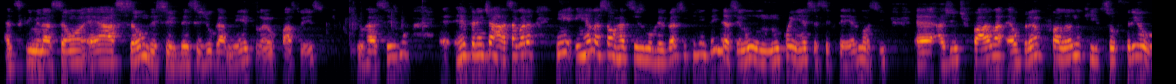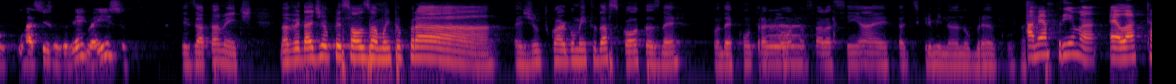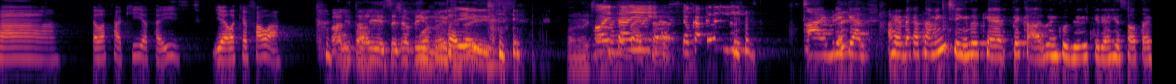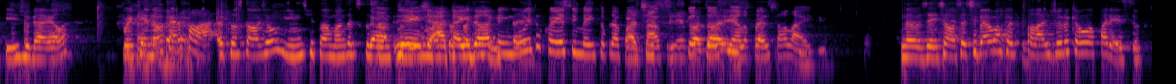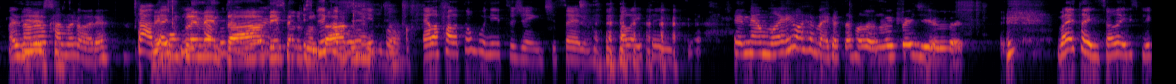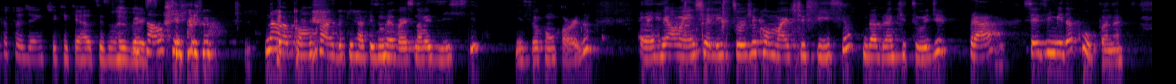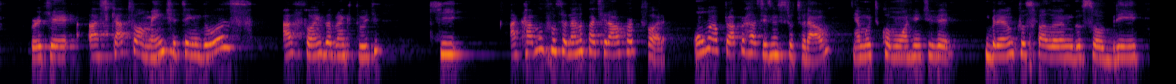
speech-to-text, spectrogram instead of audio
A discriminação é a ação desse, desse julgamento, né? eu faço isso. E o racismo é referente à raça. Agora, em, em, relação ao racismo reverso, eu queria entender, assim, não, não conheço esse termo, assim, é, a gente fala, é o branco falando que sofreu o racismo do negro, é isso? Exatamente. Na verdade, o pessoal usa muito para, é, junto com o argumento das cotas, né? Quando é contra ah. fala assim, ah, é, tá discriminando o branco. A minha prima, ela tá. Ela tá aqui, a Thaís, e ela quer falar. Vale, Thaís, seja bem-vinda, Thaís. Boa noite. Oi, Thaís, seu cabelo é lindo. Ai, obrigada. A Rebeca tá mentindo, que é pecado, inclusive, queria ressaltar aqui e julgar ela. Porque não quero falar, eu tô só de ouvinte, tô amando a discussão. Não, gente, a Thaís ela tem muito conhecimento para passar, por isso que eu trouxe ela para essa live. Não, gente, ó, se eu tiver alguma coisa para falar, juro que eu apareço. Mas não isso. é o caso agora. Tá, vem tá, complementar, vem perguntar. Explica bonito. Ela fala tão bonito, gente, sério. Fala aí, Thaís. É minha mãe ou a Rebeca que tá falando? Me perdi agora. Vai, Thaís, fala aí, explica pra gente o que é racismo reverso. Então. Não, eu concordo que racismo reverso não existe, isso eu concordo. É, realmente ele surge como artifício da branquitude para se eximir da culpa, né? Porque acho que atualmente tem duas ações da branquitude que acabam funcionando para tirar o corpo fora. Uma é o próprio racismo estrutural, é muito comum a gente ver brancos falando sobre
